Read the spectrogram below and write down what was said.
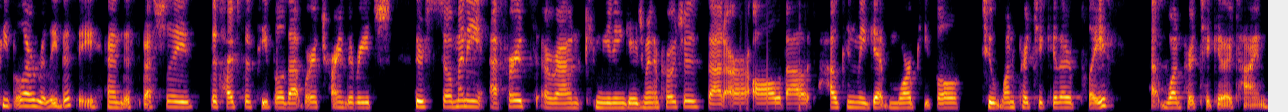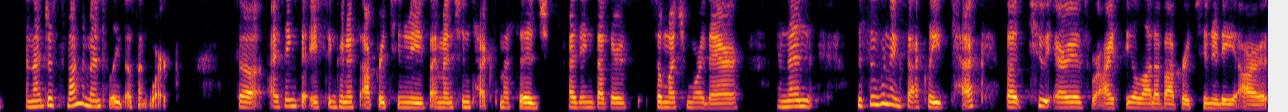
People are really busy, and especially the types of people that we're trying to reach. There's so many efforts around community engagement approaches that are all about how can we get more people to one particular place at one particular time. And that just fundamentally doesn't work. So I think the asynchronous opportunities, I mentioned text message. I think that there's so much more there. And then this isn't exactly tech, but two areas where I see a lot of opportunity are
